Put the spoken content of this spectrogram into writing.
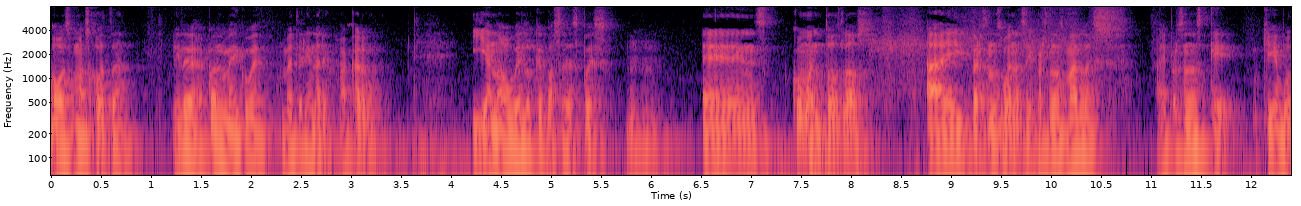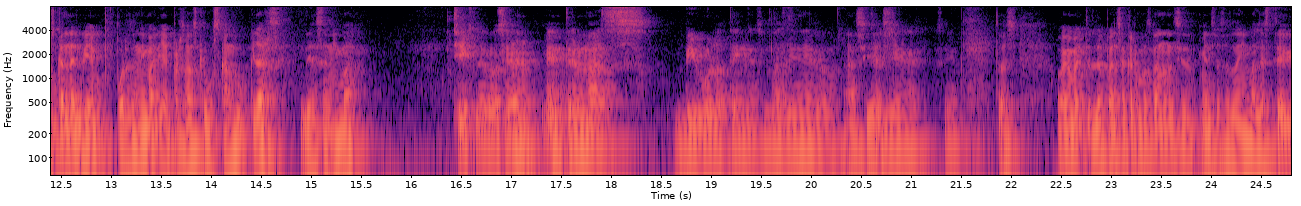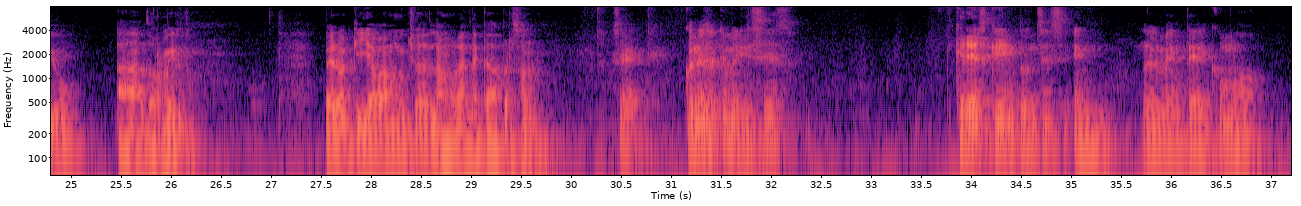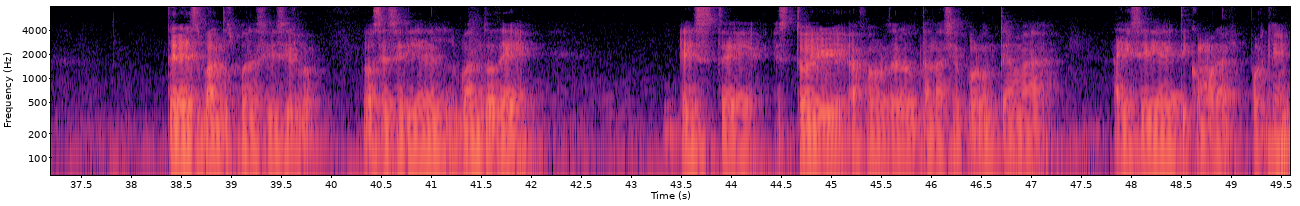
o a su mascota y lo deja con el médico ve- veterinario a cargo. Y ya no ve lo que pasa después. Es como en todos lados. Hay personas buenas, hay personas malas. Hay personas que, que buscan el bien por ese animal y hay personas que buscan lucrarse de ese animal. Sí, claro, o sea, entre más vivo lo tengas, más dinero Así es. llega. Sí. Entonces, obviamente le pueden sacar más ganancias mientras el animal esté vivo a dormirlo. Pero aquí ya va mucho de la moral de cada persona. O sea, con eso que me dices, ¿crees que entonces en, realmente hay como tres bandos, por así decirlo? O sea, sería el bando de, este, estoy a favor de la eutanasia por un tema, ahí sería ético-moral, porque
